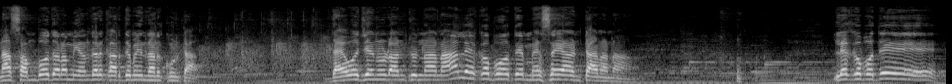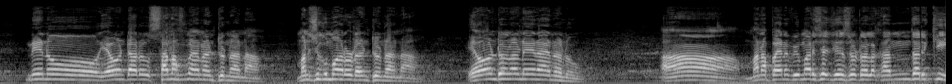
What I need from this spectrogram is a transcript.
నా సంబోధన మీ అందరికి అర్థమైంది అనుకుంటా. దైవజనుడు అంటున్నానా లేకపోతే మెసయ అంటానా లేకపోతే నేను ఏమంటారు సన్ ఆఫ్ మ్యాన్ అంటున్నానా? మనిషి కుమారుడు అంటున్నానా? ఏమంటున్నా నేను ఆయనను? మన పైన విమర్శ చేసే వాళ్ళకి అందరికీ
